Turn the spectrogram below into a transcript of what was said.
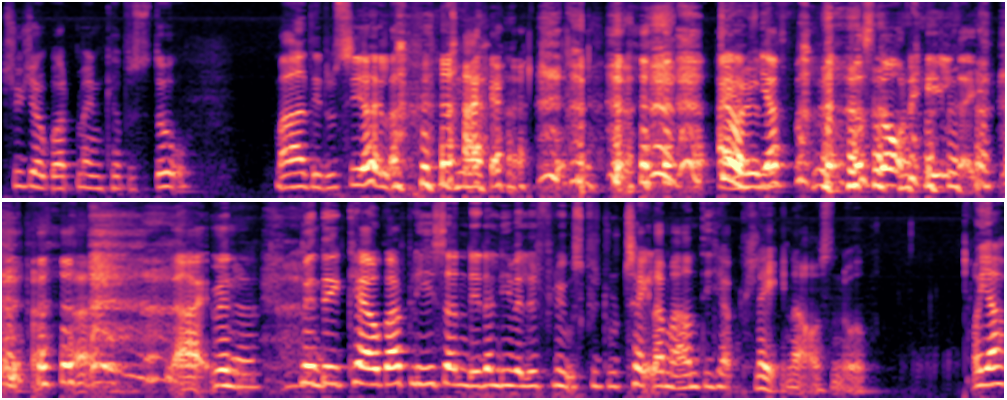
synes jeg jo godt, man kan forstå meget af det, du siger, eller? Ja. Ej, var jeg, jeg forstår det helt rigtigt. Nej, men, Ja. men det kan jo godt blive sådan lidt alligevel lidt flyvsk, fordi du taler meget om de her planer og sådan noget. Og jeg,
